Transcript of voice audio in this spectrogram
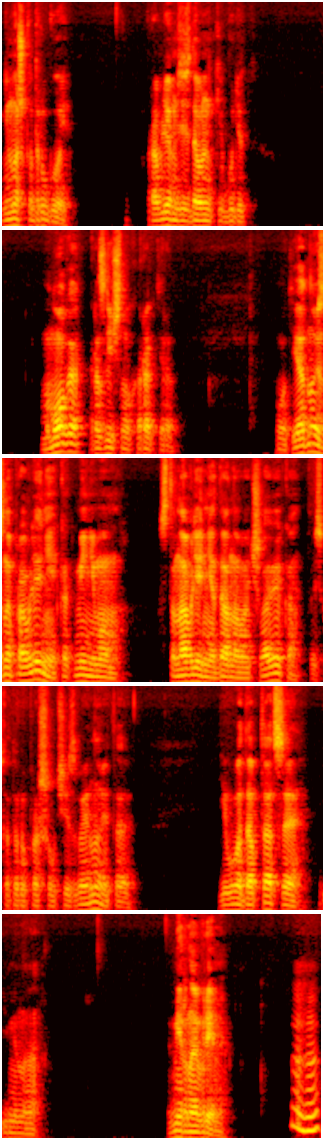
немножко другой. Проблем здесь довольно-таки будет много различного характера. Вот. И одно из направлений, как минимум, становления данного человека, то есть который прошел через войну, это его адаптация именно в мирное время. Угу.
